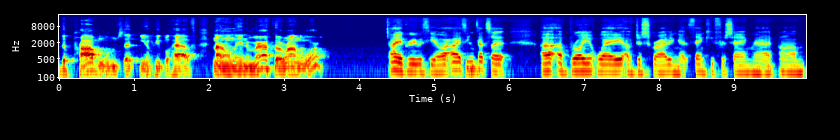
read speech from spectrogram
the problems that you know people have not only in America around the world. I agree with you. I think mm-hmm. that's a a, a brilliant way of describing it. Thank you for saying that. Um,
